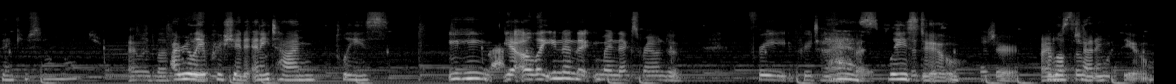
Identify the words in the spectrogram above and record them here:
Thank you so much. I would love. I really appreciate it. Anytime, please. Mm-hmm. Yeah, I'll let you know ne- my next round of free free time. Yes, please do. Pleasure. I love so chatting with you.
